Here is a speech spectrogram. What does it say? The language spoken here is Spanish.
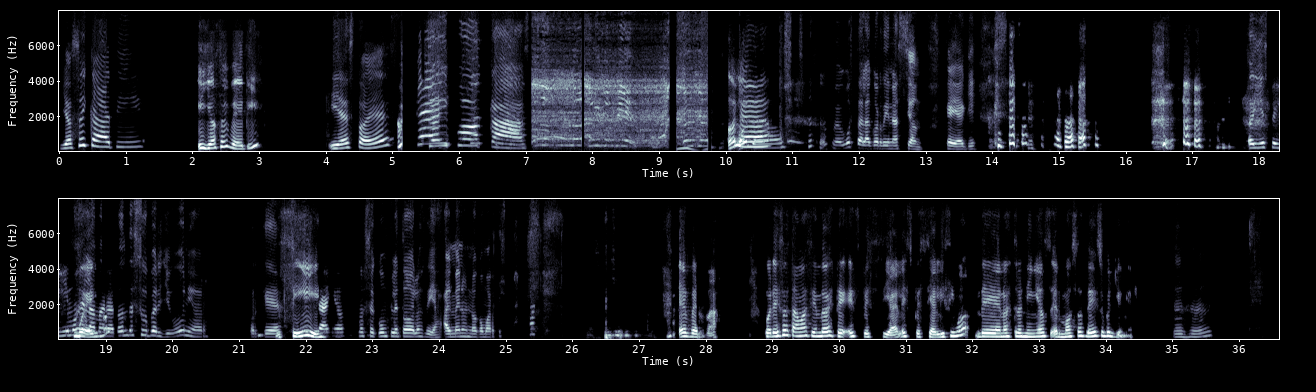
Yo soy Katy Y yo soy Betty. y esto es K-Podcast. Hola. Hola. Me gusta la coordinación que hay aquí. Oye, seguimos en la maratón de Super Junior, porque Sí, 15 años no se cumplen todos los días, al menos no como artista. es verdad. Por eso estamos haciendo este especial, especialísimo de nuestros niños hermosos de Super Junior.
